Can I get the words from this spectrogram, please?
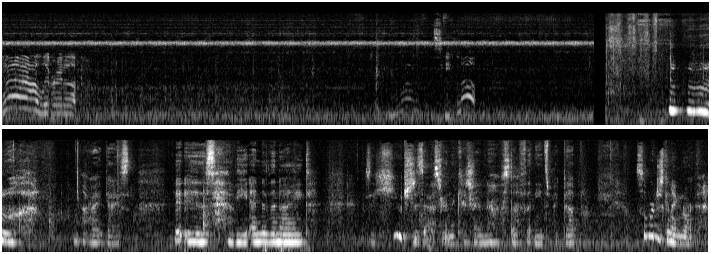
Yeah, lit right up. Yeah, It's heating up. Alright, guys. It is the end of the night. There's a huge disaster in the kitchen, stuff that needs picked up. So we're just gonna ignore that.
